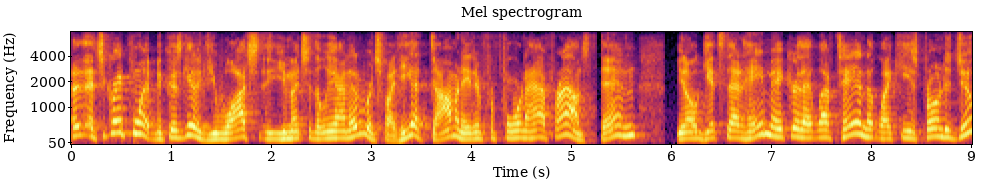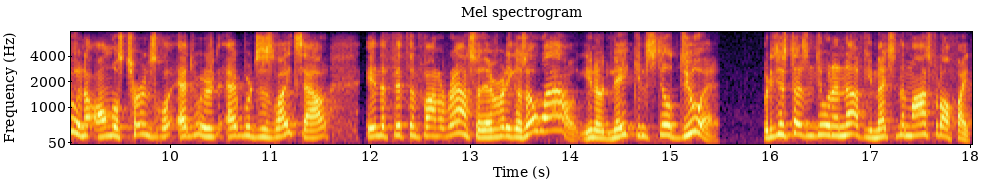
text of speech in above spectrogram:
It's a great point because again, if you watch, you mentioned the Leon Edwards fight, he got dominated for four and a half rounds. Then, you know, gets that haymaker, that left hand, like he's prone to do, and almost turns Edwards Edwards' lights out in the fifth and final round. So everybody goes, "Oh wow, you know, Nate can still do it." But he just doesn't do it enough. You mentioned the Masvidal fight.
